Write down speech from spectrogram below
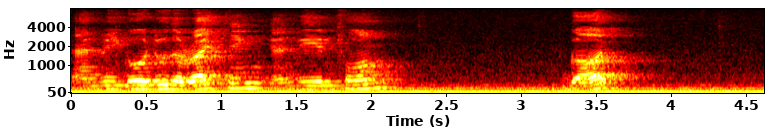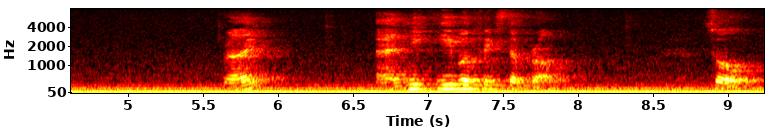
and we go do the right thing and we inform God, right? And he, he will fix the problem. So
